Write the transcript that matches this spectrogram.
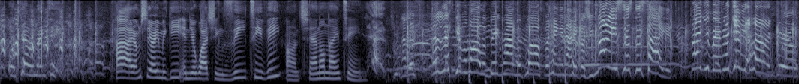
on channel 19. Hi, I'm Sherry McGee, and you're watching ZTV on Channel 19. Now let's, let's let's give them all a big round of applause for hanging out here because you know these sisters tired. Thank you, baby. Now give me a hug, girl.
